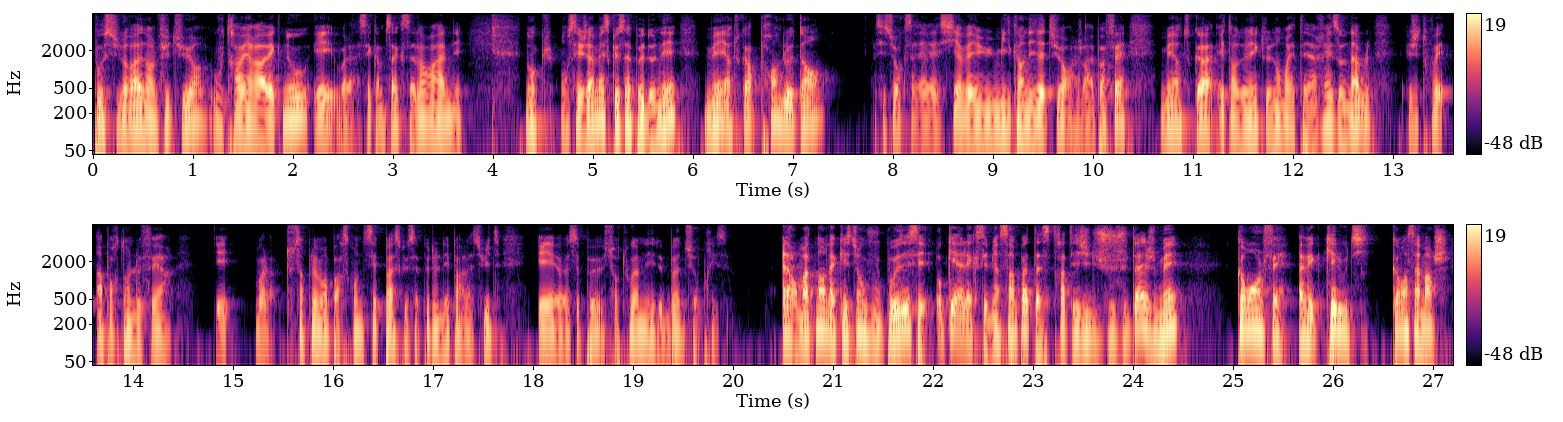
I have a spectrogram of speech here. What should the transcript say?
postulera dans le futur ou travaillera avec nous et voilà, c'est comme ça que ça l'aura amené. Donc on ne sait jamais ce que ça peut donner, mais en tout cas prendre le temps. C'est sûr que s'il y avait eu 1000 candidatures, je l'aurais pas fait, mais en tout cas, étant donné que le nombre était raisonnable, j'ai trouvé important de le faire. Voilà, tout simplement parce qu'on ne sait pas ce que ça peut donner par la suite, et euh, ça peut surtout amener de bonnes surprises. Alors maintenant, la question que vous posez, c'est Ok Alex, c'est bien sympa ta stratégie du chouchoutage, mais comment on le fait? Avec quel outil? Comment ça marche?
